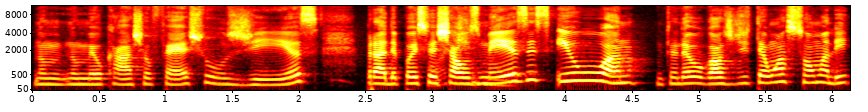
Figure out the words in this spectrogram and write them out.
No, no meu caixa eu fecho os dias pra depois fechar os Ótimo. meses e o ano, entendeu? Eu gosto de ter uma soma ali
